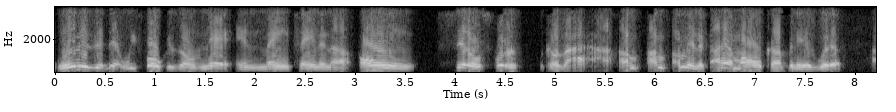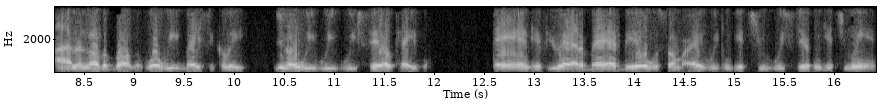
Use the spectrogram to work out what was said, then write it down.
When is it that we focus on that and maintaining our own selves first? Because I, I I'm I'm I'm in a, I have my own company as well. I and another brother where we basically you know we we we sell cable. And if you had a bad bill with somebody, hey, we can get you. We still can get you in.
